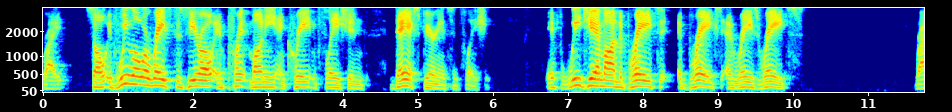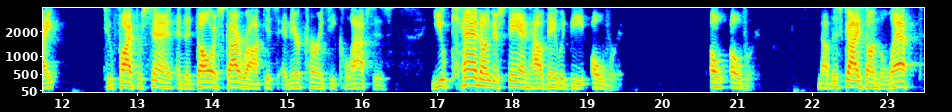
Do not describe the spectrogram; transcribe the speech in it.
right? So if we lower rates to zero and print money and create inflation, they experience inflation. If we jam on the brakes, brakes and raise rates, right, to 5% and the dollar skyrockets and their currency collapses, you can understand how they would be over it. Oh, over it. Now, this guy's on the left.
